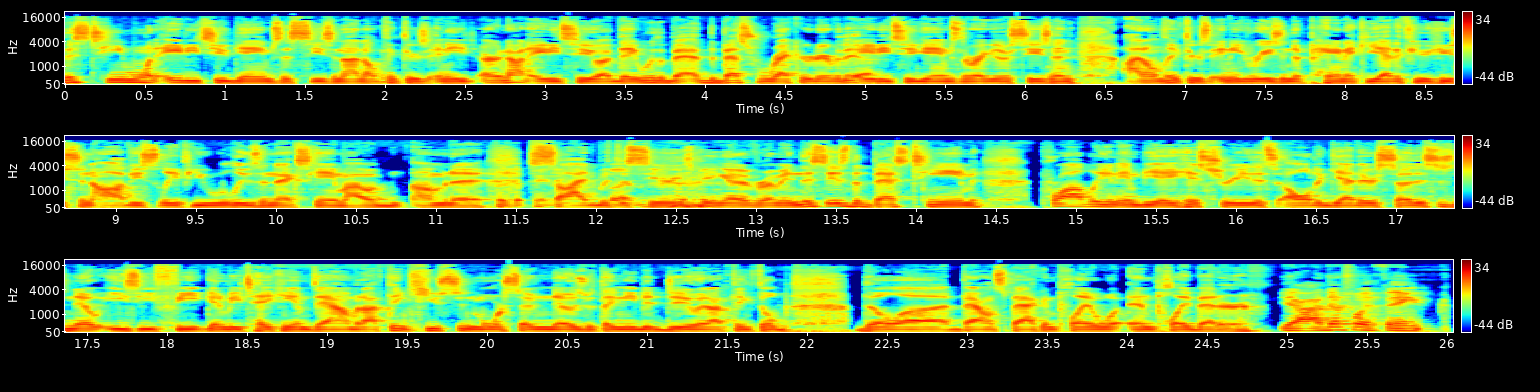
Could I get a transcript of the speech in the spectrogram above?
This team won 82 games this season. I don't think there's any or not 82. Uh, they were the be- the best record over the yeah. 82 games the regular season. I don't think there's any reason to panic yet. If you're Houston, obviously, if you lose the next game, I would I'm gonna side with button. the series being over. I mean, this is the best team probably in NBA history that's all together. So this is no easy feat going to be taking them down. But I think Houston more so knows what they need to do, and I think they'll they'll uh, bounce back and play and play better. Yeah, I definitely think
